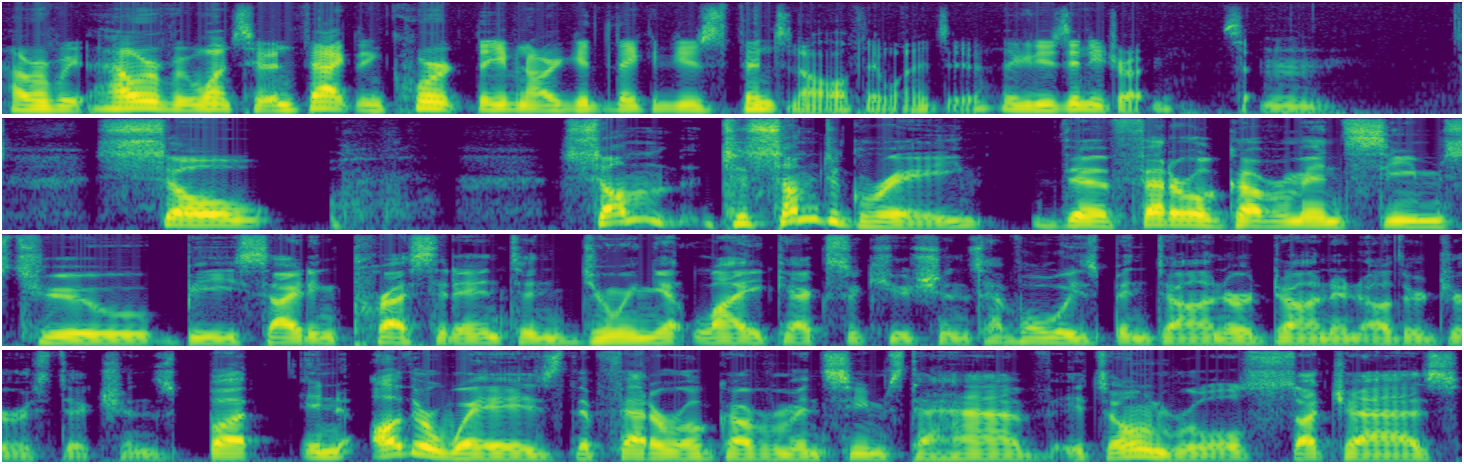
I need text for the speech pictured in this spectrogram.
however we however we want to. In fact, in court, they even argued they could use fentanyl if they wanted to. They could use any drug. So, mm. so some to some degree, the federal government seems to be citing precedent and doing it like executions have always been done or done in other jurisdictions. But in other ways, the federal government seems to have its own rules, such as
